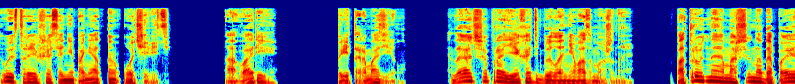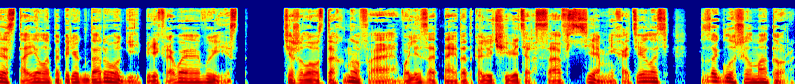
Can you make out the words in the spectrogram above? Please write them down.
выстроившихся непонятную очередь. Аварии? Притормозил. Дальше проехать было невозможно. Патрульная машина ДПС стояла поперек дороги, перекрывая выезд. Тяжело вздохнув, а вылезать на этот колючий ветер совсем не хотелось, заглушил мотор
